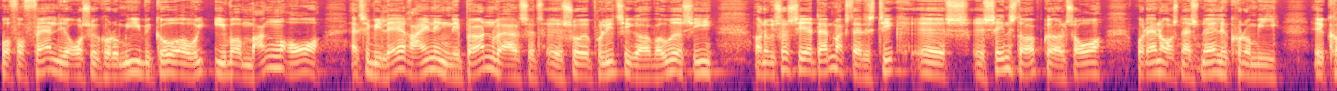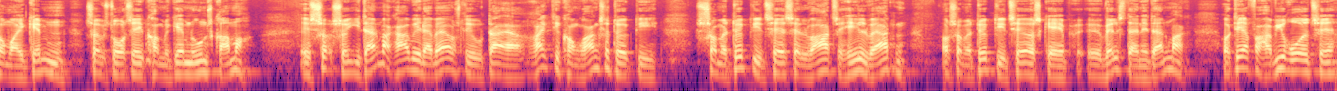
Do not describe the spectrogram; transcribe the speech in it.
hvor forfærdelig vores økonomi vil gå, og i hvor mange år, altså vi lagde regningen i børneværelset, øh, så politikere var ude at sige. Og når vi så ser Danmarks Statistik øh, øh, seneste opgørelse over, hvordan vores nationale økonomi kommer igennem, så er vi stort set kommet igennem uden skrammer. Så, så i Danmark har vi et erhvervsliv, der er rigtig konkurrencedygtige, som er dygtige til at sælge varer til hele verden, og som er dygtige til at skabe øh, velstand i Danmark. Og derfor har vi råd til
